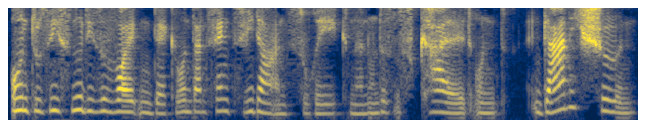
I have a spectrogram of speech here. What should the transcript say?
Und du siehst nur diese Wolkendecke und dann fängt es wieder an zu regnen und es ist kalt und gar nicht schön.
